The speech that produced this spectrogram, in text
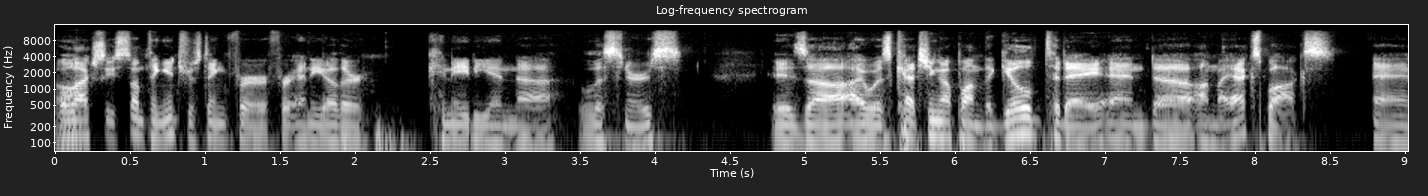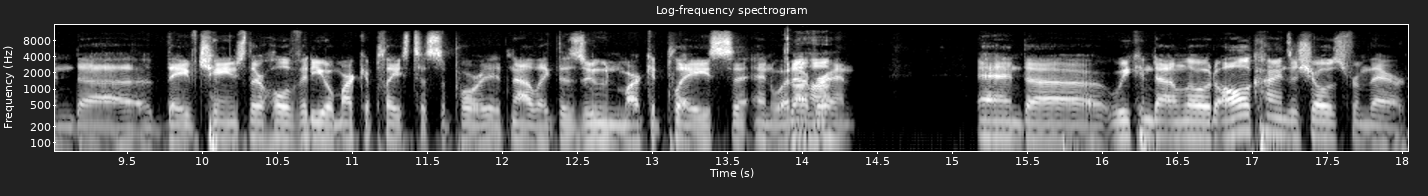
Well, oh, actually, something interesting for for any other Canadian uh, listeners is uh, I was catching up on the Guild today and uh, on my Xbox, and uh, they've changed their whole video marketplace to support it now, like the Zune marketplace and whatever, Uh-huh. and and uh, we can download all kinds of shows from there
